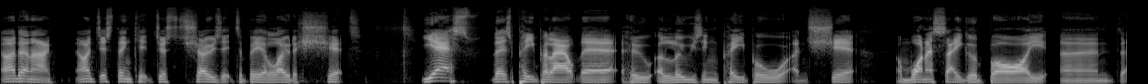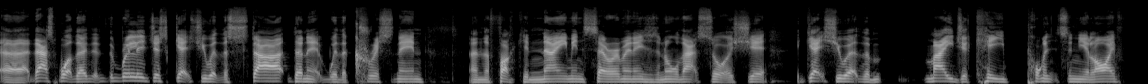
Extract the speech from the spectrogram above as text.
I don't know. I just think it just shows it to be a load of shit. Yes, there's people out there who are losing people and shit and want to say goodbye. And uh, that's what the, the religious gets you at the start, doesn't it? With a christening and the fucking naming ceremonies and all that sort of shit. It gets you at the major key points in your life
